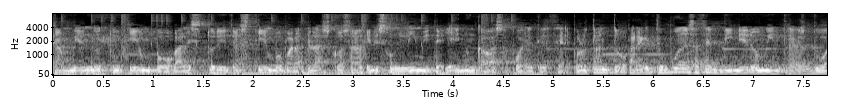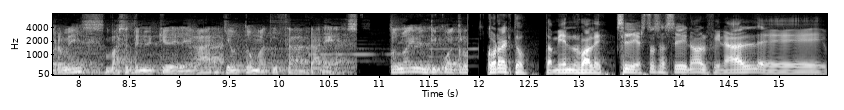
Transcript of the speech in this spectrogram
cambiando tu tiempo, ¿vale? Si tú necesitas tiempo para hacer las cosas, tienes un límite y ahí nunca vas a poder crecer. Por lo tanto, para que tú puedas hacer dinero mientras duermes, vas a tener que delegar y automatizar tareas. Solo hay 24 Correcto, también nos vale. Sí, esto es así, ¿no? Al final, eh,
